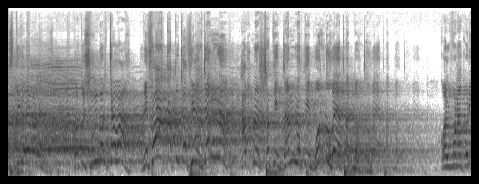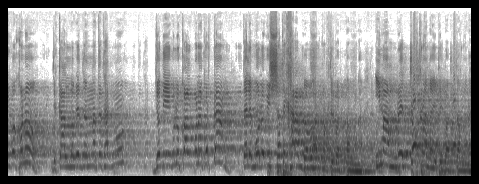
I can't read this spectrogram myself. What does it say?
আস্তে করে বলেন। কত সুন্দর চাওয়া রেফা রেফাকাতুকা ফিল জান্নাহ। আপনার সাথে জান্নাতে বন্ধু হয়ে থাকবার চাই। কল্পনা করি কখনো যে কাল লোকের জান্নাতে থাকব? যদি এগুলো কল্পনা করতাম, তাহলে মৌলবীর সাথে খারাপ ব্যবহার করতে পারতাম না। ইমামরে চোখ রাঙাইতে পারতাম না।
